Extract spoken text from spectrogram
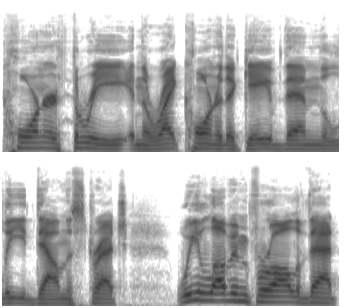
corner three in the right corner that gave them the lead down the stretch. We love him for all of that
